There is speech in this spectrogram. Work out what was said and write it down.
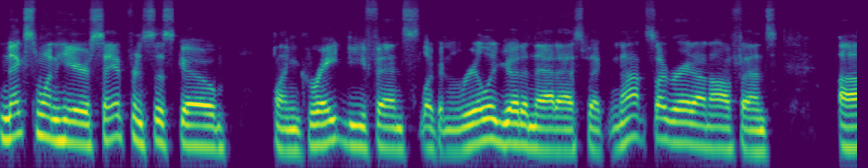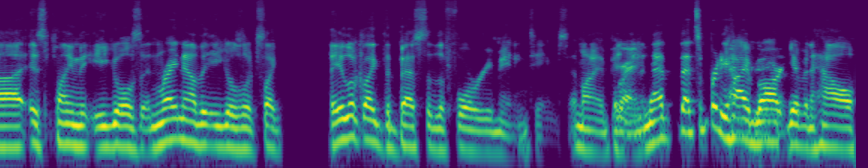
next one here, San Francisco playing great defense, looking really good in that aspect. Not so great on offense. Uh, is playing the Eagles, and right now the Eagles looks like they look like the best of the four remaining teams, in my opinion. Right. And that that's a pretty high bar given how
